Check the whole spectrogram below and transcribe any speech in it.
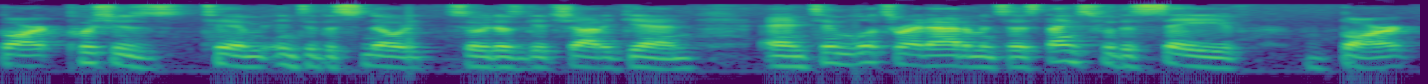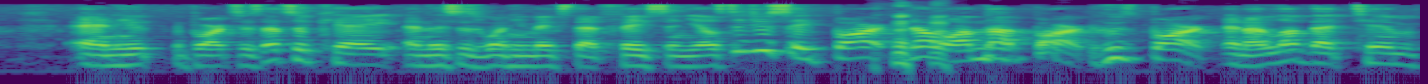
Bart pushes Tim into the snow so he doesn't get shot again. And Tim looks right at him and says, Thanks for the save, Bart. And he, Bart says, That's okay. And this is when he makes that face and yells, Did you say Bart? No, I'm not Bart. Who's Bart? And I love that Tim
